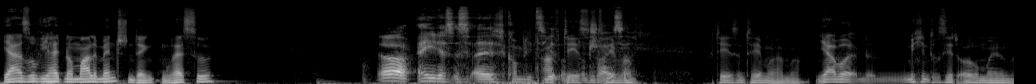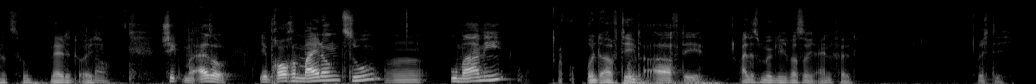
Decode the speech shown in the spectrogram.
Ja, so wie halt normale Menschen denken, weißt du? Ja, ey, das ist äh, kompliziert AfD und, ist und ein scheiße. Thema. AfD ist ein Thema immer. Ja, aber äh, mich interessiert eure Meinung dazu. Meldet euch. Genau. Schickt mal. Also, wir brauchen Meinung zu. Umami Und AfD. und AfD. Alles möglich, was euch einfällt. Richtig.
